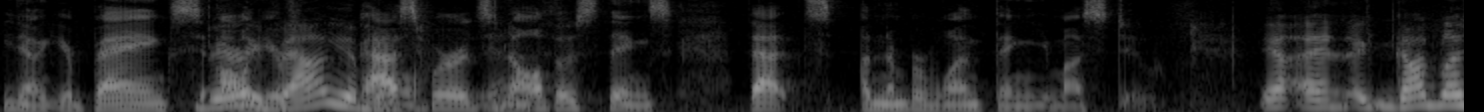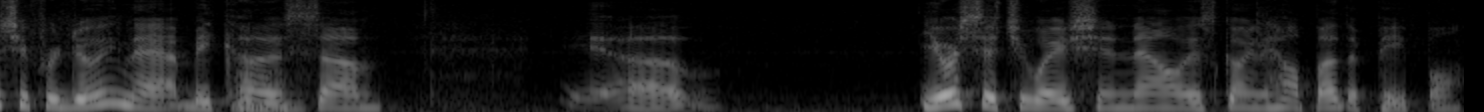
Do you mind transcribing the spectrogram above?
you know your banks all your valuable, passwords and all those things that's a number one thing you must do Yeah, and uh, God bless you for doing that because um, uh, your situation now is going to help other people.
